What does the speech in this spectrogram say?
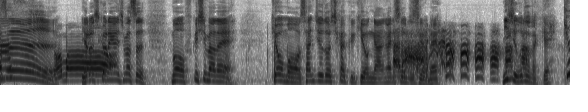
ます。います。どうもよろしくお願いします。もう福島ね今日も30度近く気温が上がりそうですよね。25度だっけ？今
